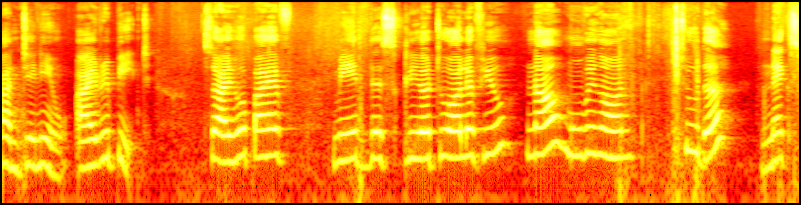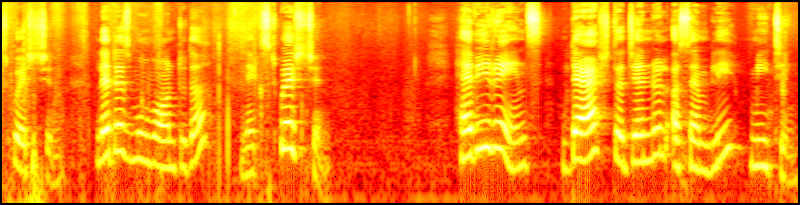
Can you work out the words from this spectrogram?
continue i repeat so i hope i have made this clear to all of you now moving on to the next question let us move on to the next question. Heavy rains dash the General Assembly meeting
